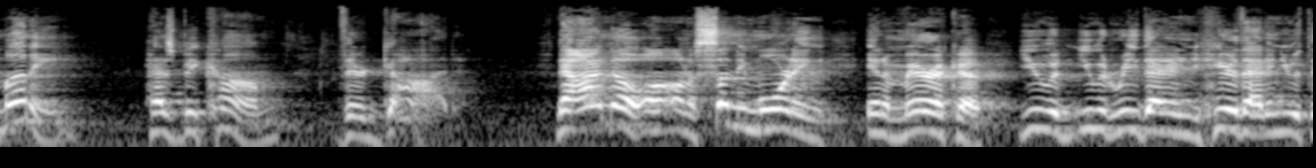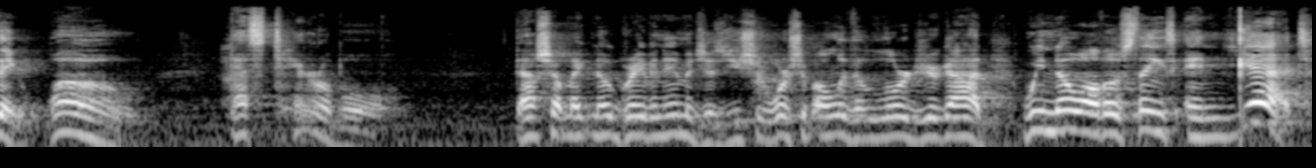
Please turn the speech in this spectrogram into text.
money has become their God. Now, I know on a Sunday morning, in America, you would, you would read that and hear that and you would think, whoa, that's terrible. Thou shalt make no graven images. You should worship only the Lord your God. We know all those things, and yet,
